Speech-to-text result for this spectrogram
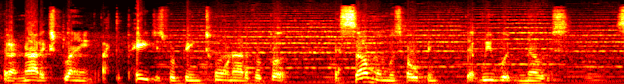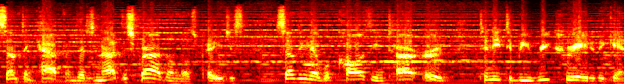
that are not explained, like the pages were being torn out of a book, that someone was hoping that we wouldn't notice. Something happened that is not described on those pages, something that will cause the entire earth to need to be recreated again.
